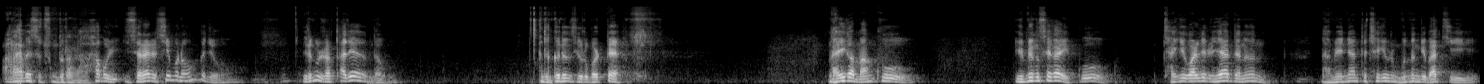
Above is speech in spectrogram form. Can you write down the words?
아랍에서 충돌하라 하고 이스라엘을 심어놓은 거죠. 이런 걸 다 따져야 된다고. 그런 식으로 볼 때 나이가 많고 유명세가 있고 자기 관리를 해야 되는 남편한테 책임을 묻는 게 맞지.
